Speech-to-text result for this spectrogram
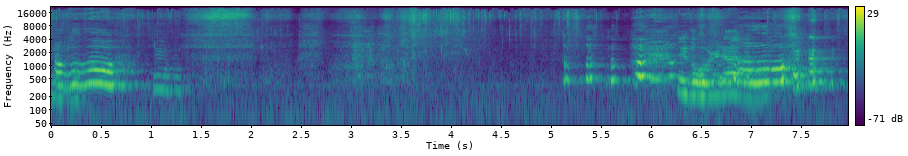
아 그거 이거 올려야 돼.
